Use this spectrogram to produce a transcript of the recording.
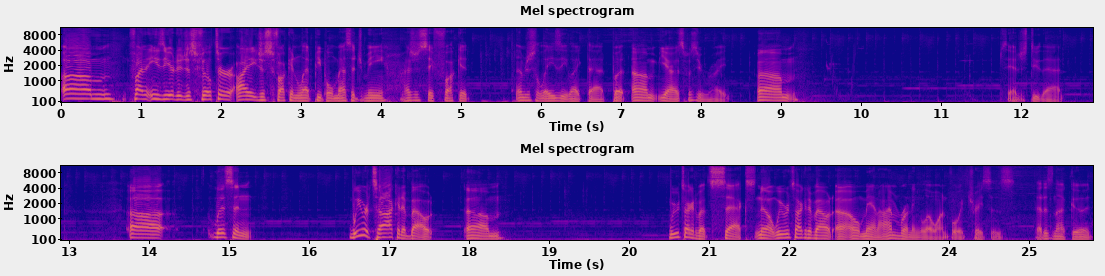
Um find it easier to just filter. I just fucking let people message me. I just say fuck it i'm just lazy like that but um yeah i suppose you're right um See, I just do that. Uh, listen, we were talking about, um, we were talking about sex. No, we were talking about, uh, oh man, I'm running low on void traces. That is not good.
